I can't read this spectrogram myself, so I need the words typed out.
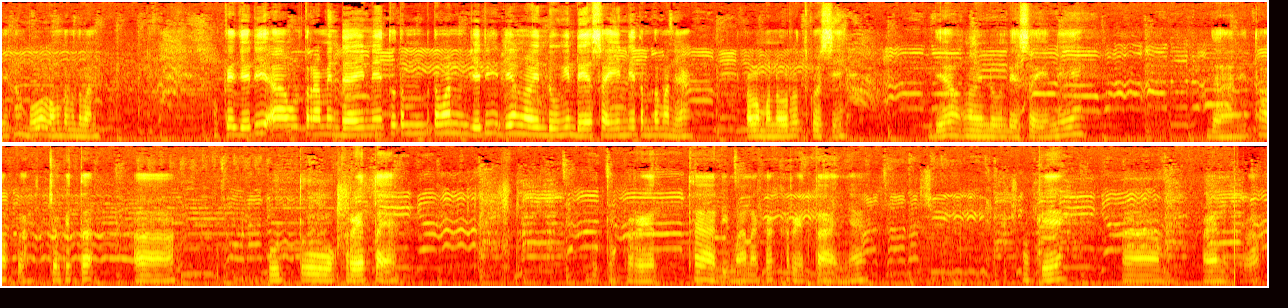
Ya kan bolong teman-teman. Oke jadi uh, Ultraman Dyna itu teman-teman jadi dia ngelindungin desa ini teman-teman ya. Kalau menurutku sih dia ngelindungin desa ini. Dan itu apa? Coba kita uh, butuh kereta ya. Butuh kereta di manakah keretanya? Oke um, Minecraft.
